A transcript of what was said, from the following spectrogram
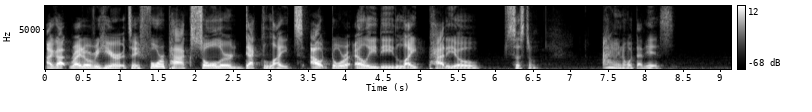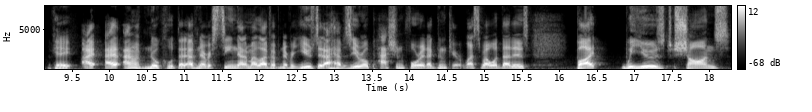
I got right over here. It's a four pack solar deck lights outdoor LED light patio system. I don't even know what that is. Okay, I, I, I don't have no clue what that. I've never seen that in my life. I've never used it. I have zero passion for it. I couldn't care less about what that is. But we used Sean's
